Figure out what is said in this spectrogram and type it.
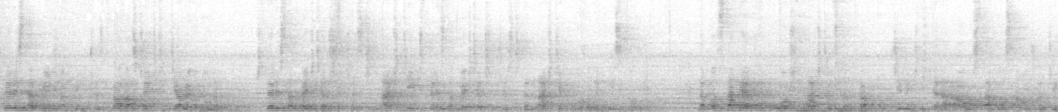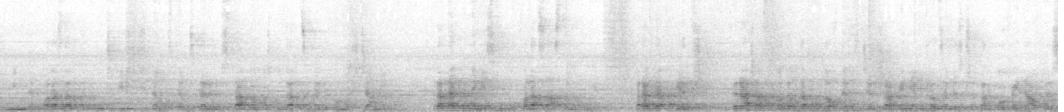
455 przez 2 oraz części działek numer 423 przez 13 i 423 przez 14 położonych blisko na podstawie artykułu 18 ust. 2 punkt 9 litera A ustawy o samorządzie gminnym oraz artykułu 37 ust. 4 ustawy o gospodarce nieruchomościami Rada Gminy Lisków uchwala co następuje. Paragraf pierwszy. Wyraża zgodę na ponowne wydzierżawienie w drodze bezprzetargowej na okres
